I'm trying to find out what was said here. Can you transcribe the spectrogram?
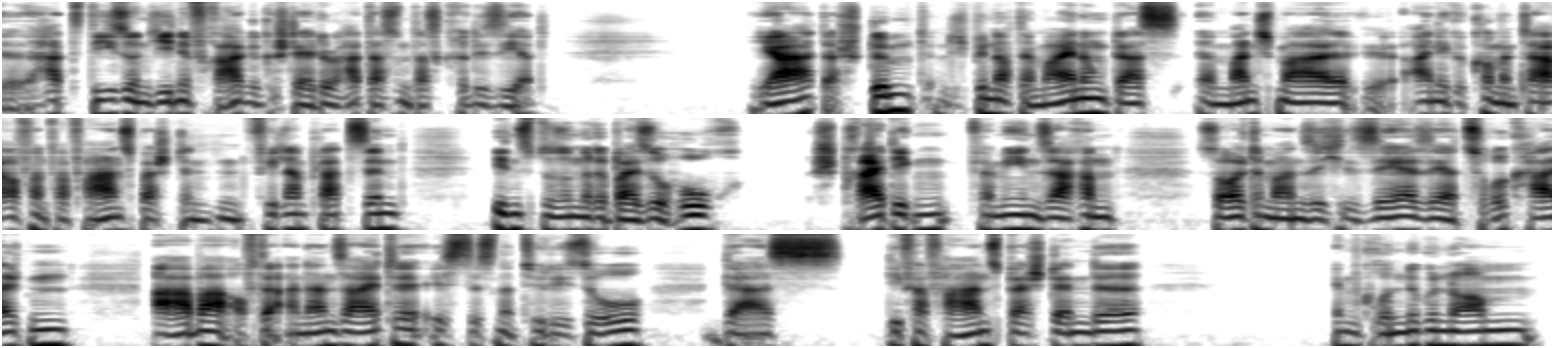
äh, hat diese und jene Frage gestellt oder hat das und das kritisiert. Ja, das stimmt und ich bin auch der Meinung, dass äh, manchmal äh, einige Kommentare von Verfahrensbeiständen fehl am Platz sind, insbesondere bei so hochstreitigen Familiensachen sollte man sich sehr, sehr zurückhalten aber auf der anderen Seite ist es natürlich so, dass die Verfahrensbeistände im Grunde genommen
